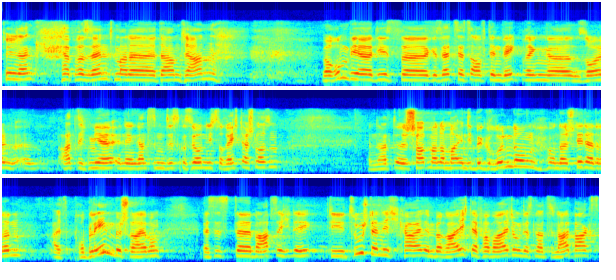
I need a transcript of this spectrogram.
Vielen Dank, Herr Präsident, meine Damen und Herren! Warum wir dieses äh, Gesetz jetzt auf den Weg bringen äh, sollen, äh, hat sich mir in den ganzen Diskussionen nicht so recht erschlossen. Dann schaut man noch einmal in die Begründung, und da steht da drin, als Problembeschreibung. Es ist äh, beabsichtigt, die Zuständigkeit im Bereich der Verwaltung des Nationalparks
